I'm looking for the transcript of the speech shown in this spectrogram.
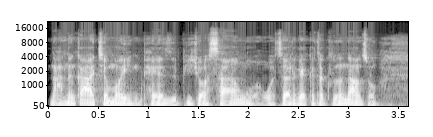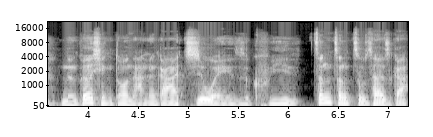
哪能介节目形态是比较适合我，或者辣盖搿只过程当中能够寻到哪能介机会是可以真正做出自家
